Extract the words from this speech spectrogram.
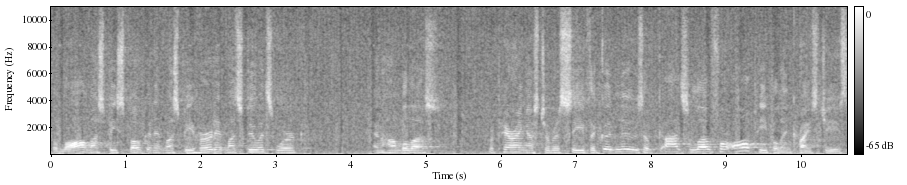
The law must be spoken, it must be heard, it must do its work and humble us, preparing us to receive the good news of God's love for all people in Christ Jesus.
